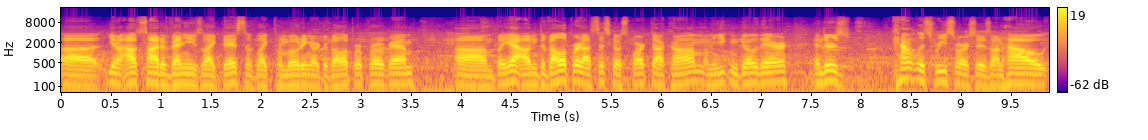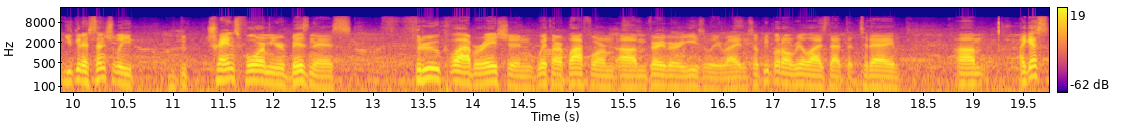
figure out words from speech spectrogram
uh, you know, outside of venues like this of like promoting our developer program. Um, but yeah, on developer.ciscospark.com, I mean, you can go there and there's countless resources on how you can essentially transform your business through collaboration with our platform um, very, very easily, right? And so people don't realize that, that today. Um, I guess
